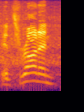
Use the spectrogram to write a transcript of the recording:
It's running.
